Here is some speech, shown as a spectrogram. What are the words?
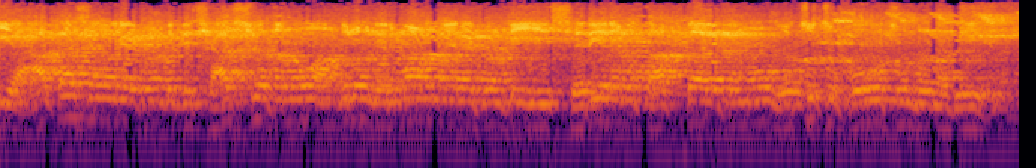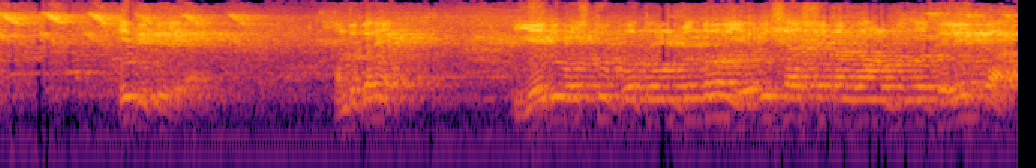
ఈ ఆకాశం అనేటువంటిది శాశ్వతము అందులో నిర్మాణమైనటువంటి ఈ శరీరము తాత్కాలికము వచ్చుచు పోవచ్చుంటున్నది. ఇది తెలియాలి. అందుకనే ఏది వస్తువు పోతూ ఉంటుందో ఏది శాశ్వతంగా ఉంటుందో తెలియక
